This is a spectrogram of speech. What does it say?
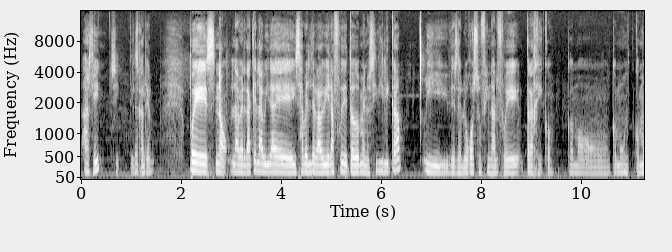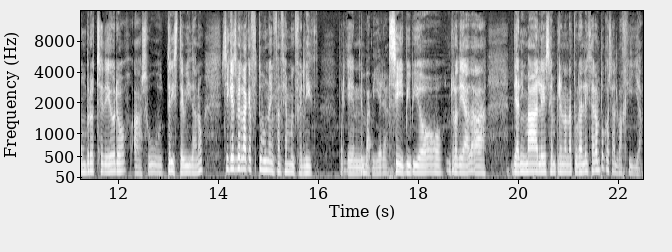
¿Ah, sí? Sí, te inspiran. Pues no, la verdad que la vida de Isabel de Baviera fue de todo menos idílica y desde luego su final fue trágico. Como, como, un, como un broche de oro a su triste vida, ¿no? Sí que es verdad que tuvo una infancia muy feliz, porque en Baviera. Sí, vivió rodeada de animales en plena naturaleza, era un poco salvajilla.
